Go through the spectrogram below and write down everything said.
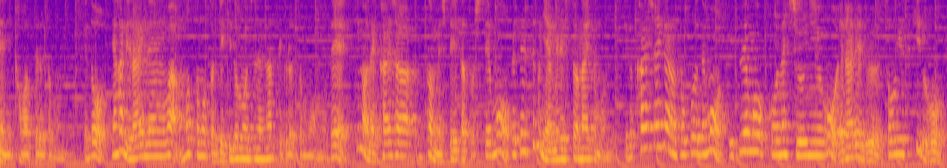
年に変わってると思うんですけど、やはり来年はもっともっと激動の時代なってくると思うので、で、今ね、会社勤めしていたとしても、別にすぐに辞める必要はないと思うんですけど、会社以外のところでも、いつでもこうね、収入を得られる、そういうスキルを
